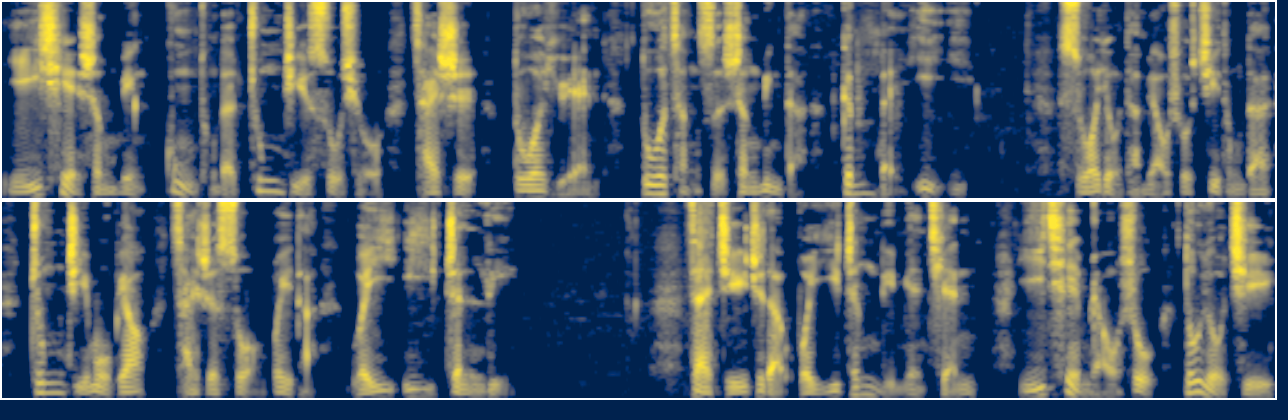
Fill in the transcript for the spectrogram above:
一切生命共同的终极诉求才是多元多层次生命的根本意义。所有的描述系统的终极目标，才是所谓的唯一真理。在极致的唯一真理面前，一切描述都有其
